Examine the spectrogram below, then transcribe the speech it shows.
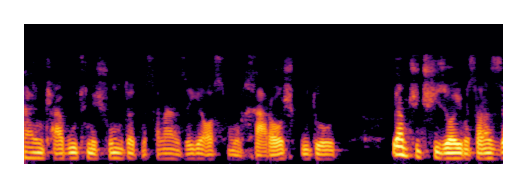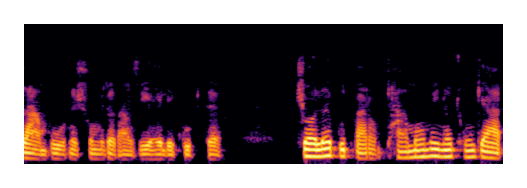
عنکبوت نشون می‌داد مثلا از یه آسمون خراش بود و یه همچین چیزایی مثلا زنبور نشون می‌داد از یه هلیکوپتر. جالب بود برام. تمام اینا تو اون گر...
